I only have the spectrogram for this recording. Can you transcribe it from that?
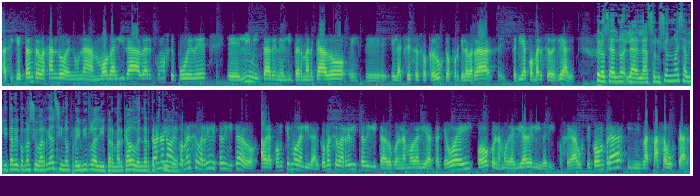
Así que están trabajando en una modalidad a ver cómo se puede eh, limitar en el hipermercado este, el acceso a esos productos, porque la verdad sería comercio desleal. Pero, o sea, la, la, solución no es habilitar el comercio barrial, sino prohibirle al hipermercado vender textiles. No, no, no, el comercio barrial está habilitado. Ahora, ¿con qué modalidad? El comercio barrial está habilitado con la modalidad takeaway o con la modalidad delivery. O sea, usted compra y va, pasa a buscar.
